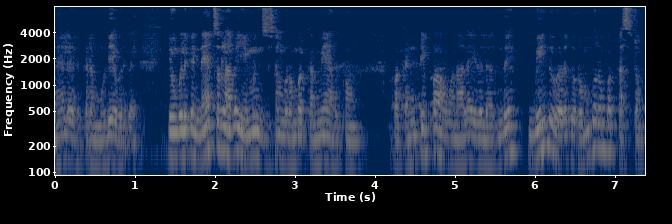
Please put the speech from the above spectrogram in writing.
மேலே இருக்கிற முதியவர்கள் இவங்களுக்கு நேச்சுரலாகவே இம்யூன் சிஸ்டம் ரொம்ப கம்மியாக இருக்கும். அப்போ கண்டிப்பாக அவங்களால இதுலேருந்து மீண்டு வர்றது ரொம்ப ரொம்ப கஷ்டம்.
